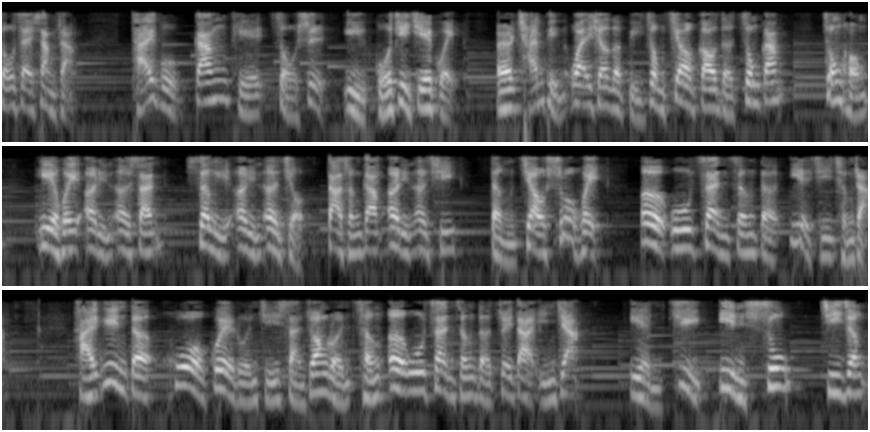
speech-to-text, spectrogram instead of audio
都在上涨，台股钢铁走势与国际接轨，而产品外销的比重较高的中钢、中鸿、业辉二零二三、盛宇二零二九、大成钢二零二七等较受惠俄乌战争的业绩成长。海运的货柜轮及散装轮成俄乌战争的最大赢家，远距运输激增。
